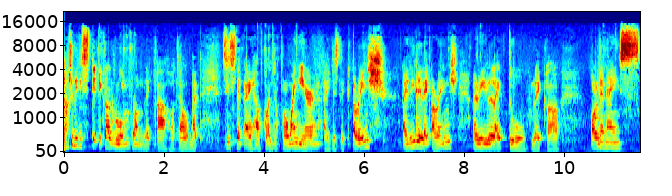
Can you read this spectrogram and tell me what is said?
actually this is typical room from like a hotel. But since that I have contract for one year, I just like arrange. I really like arrange. I really like to like uh, organize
